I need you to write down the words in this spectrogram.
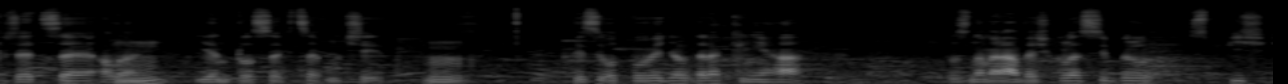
k řece, ale Hmm. Jentl se chce učit. Ty si odpověděl teda kniha, to znamená, ve škole si byl spíš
